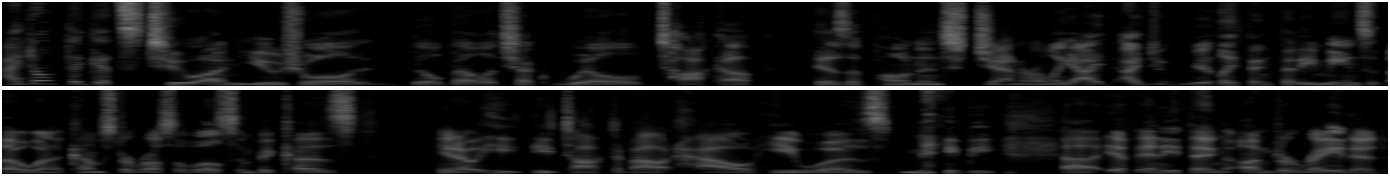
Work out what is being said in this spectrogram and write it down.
I don't think it's too unusual. Bill Belichick will talk up his opponents generally. I, I do really think that he means it though when it comes to Russell Wilson because you know he he talked about how he was maybe uh, if anything underrated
